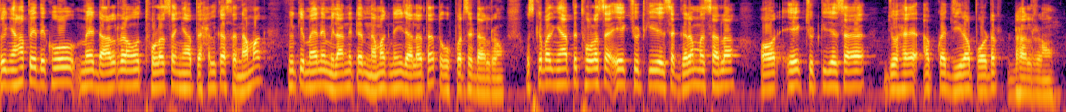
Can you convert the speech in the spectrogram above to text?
तो यहाँ पर देखो, मैं डाल रहा हूँ थोड़ा सा यहाँ पर हल्का सा नमक, क्योंकि मैंने मिलाने टाइम नमक नहीं डाला था तो ऊपर से डाल रहा हूँ। उसके बाद यहाँ पर थोड़ा सा एक चुटकी जैसा गर्म मसाला और एक चुटकी जैसा जो है आपका जीरा पाउडर डाल रहा हूँ।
